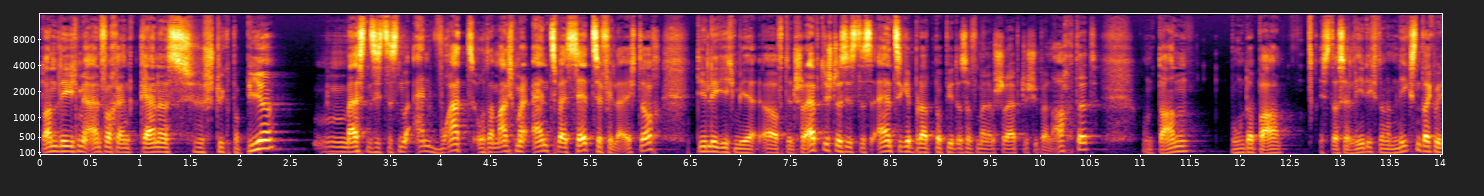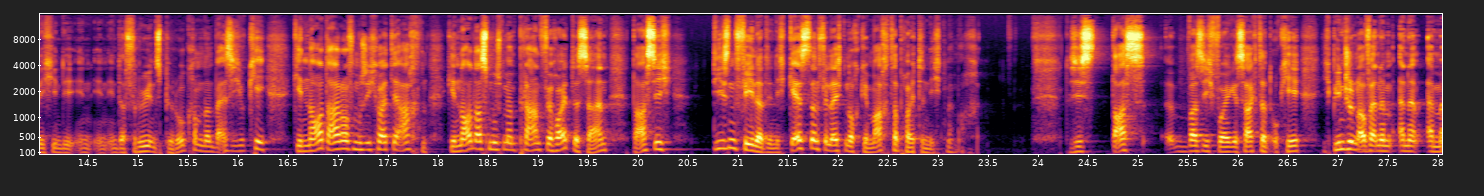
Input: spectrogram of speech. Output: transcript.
dann lege ich mir einfach ein kleines Stück Papier, meistens ist das nur ein Wort oder manchmal ein, zwei Sätze vielleicht auch, die lege ich mir auf den Schreibtisch. Das ist das einzige Blatt Papier, das auf meinem Schreibtisch übernachtet. Und dann, wunderbar, ist das erledigt. Und am nächsten Tag, wenn ich in, die, in, in der Früh ins Büro komme, dann weiß ich, okay, genau darauf muss ich heute achten. Genau das muss mein Plan für heute sein, dass ich diesen Fehler, den ich gestern vielleicht noch gemacht habe, heute nicht mehr mache. Das ist das, was ich vorher gesagt habe. Okay, ich bin schon auf einem, einem,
